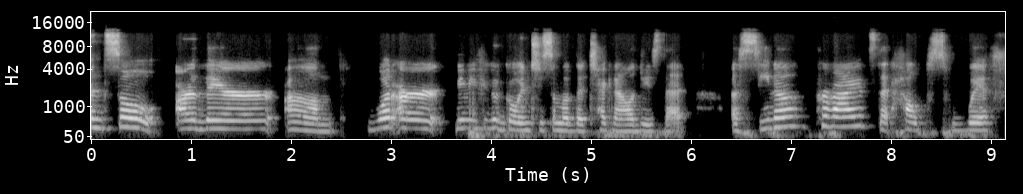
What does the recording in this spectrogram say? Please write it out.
And so, are there, um, what are, maybe if you could go into some of the technologies that Aceinna provides that helps with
